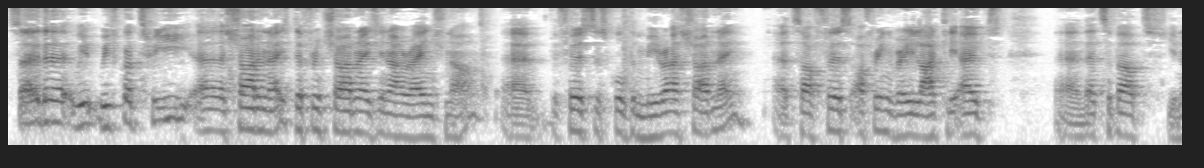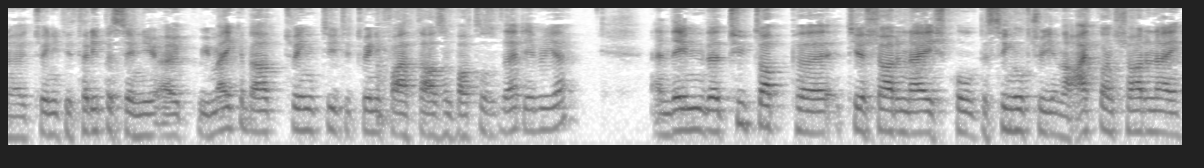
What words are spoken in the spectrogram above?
So the we, we've got three uh, Chardonnays, different Chardonnays in our range now. Uh, the first is called the Mira Chardonnay. Uh, it's our first offering, very lightly oaked. And that's about, you know, 20 to 30% new oak. We make about 20 to 25,000 bottles of that every year. And then the two top uh, tier is called the Single Tree and the Icon Chardonnay.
